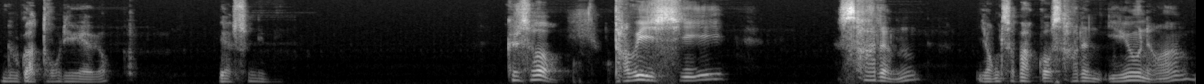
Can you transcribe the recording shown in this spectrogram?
누가 돌이에요? 예수님. 그래서 다윗이 살은 용서받고 살은 이유는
